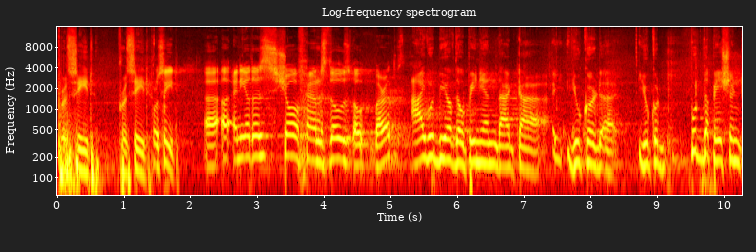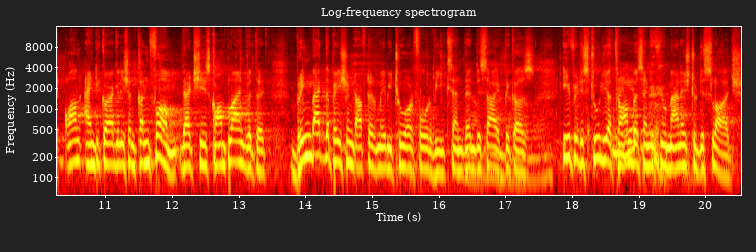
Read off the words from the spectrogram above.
proceed, proceed. Proceed. Uh, uh, any others? Show of hands. Those. Oh, Bharat. I would be of the opinion that uh, you could uh, you could put the patient on anticoagulation, confirm that she is compliant with it, bring back the patient after maybe two or four weeks, and then decide. Because if it is truly a thrombus and if you manage to dislodge,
